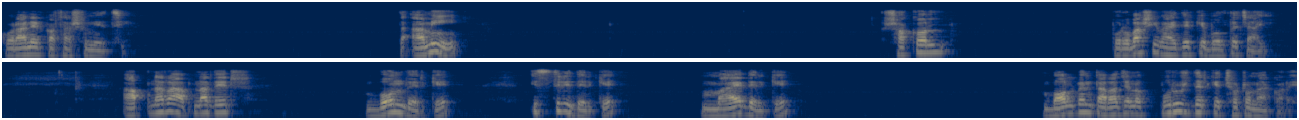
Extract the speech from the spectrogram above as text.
কোরআনের কথা শুনিয়েছি তা আমি সকল প্রবাসী ভাইদেরকে বলতে চাই, আপনারা আপনাদের বোনদেরকে, স্ত্রীদেরকে, মায়েদেরকে বলবেন তারা যেন পুরুষদেরকে ছোট না করে।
